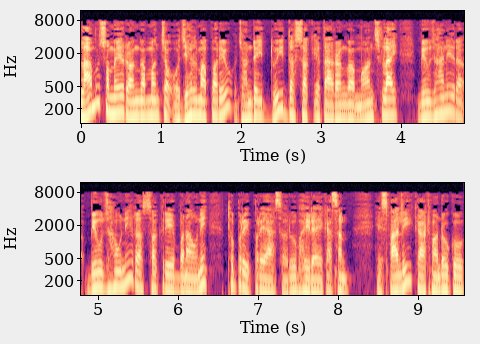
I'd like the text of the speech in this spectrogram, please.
लामो समय रंगमञ्च ओझेलमा पर्यो झण्डै दुई दशक यता रंगमञ्चलाई बिउझाउने र सक्रिय बनाउने थुप्रै प्रयासहरू भइरहेका छन्। यसपालि काठमाडौँको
